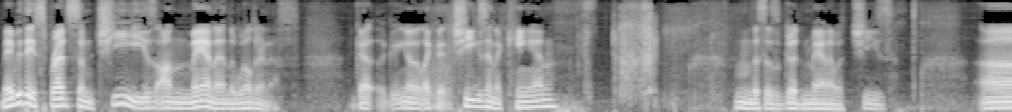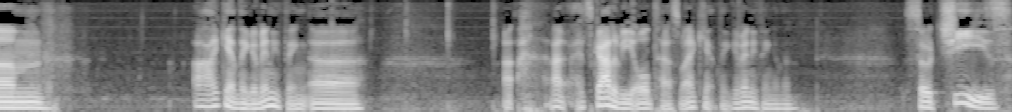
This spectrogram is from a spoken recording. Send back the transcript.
Maybe they spread some cheese on manna in the wilderness. Got you know, like that cheese in a can. Mm, this is good manna with cheese. Um, I can't think of anything. Uh, I, I, it's got to be Old Testament. I can't think of anything. And then, so cheese.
